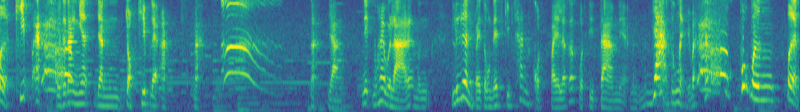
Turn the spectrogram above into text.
เปิดคลิปอะกูจะนั่งเงี้ยยันจบคลิปเลยอะนะนะยังนี่กูให้เวลาเนี่ยมึง เลื่อนไปตรง description กดไปแล้วก็กดติดตามเนี่ย มันมันยากตรงไหนวะพวกพวกมึงเปิด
